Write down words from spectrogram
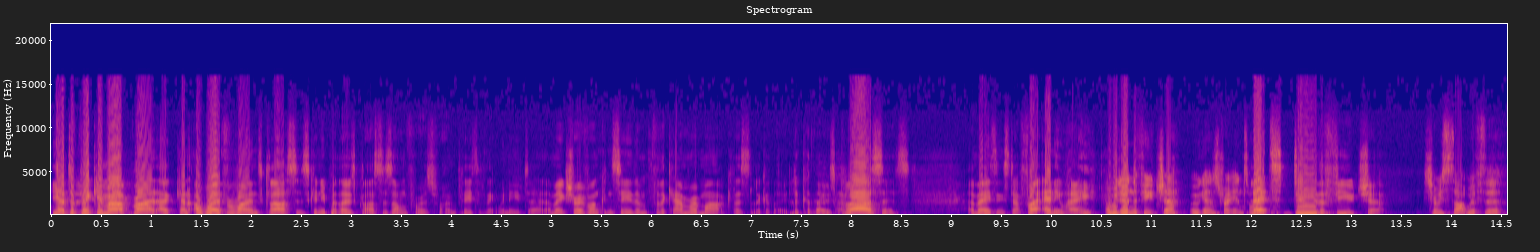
He- You had to pick him up, right? Uh, can, a word for Ryan's glasses. Can you put those glasses on for us, Ryan, please? I think we need to uh, make sure everyone can see them for the camera. Mark, let's look at those. Look at those glasses. Amazing stuff. Right. Anyway, Are we doing the future? Are we going straight into it? let's do the future. Shall we start with the,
